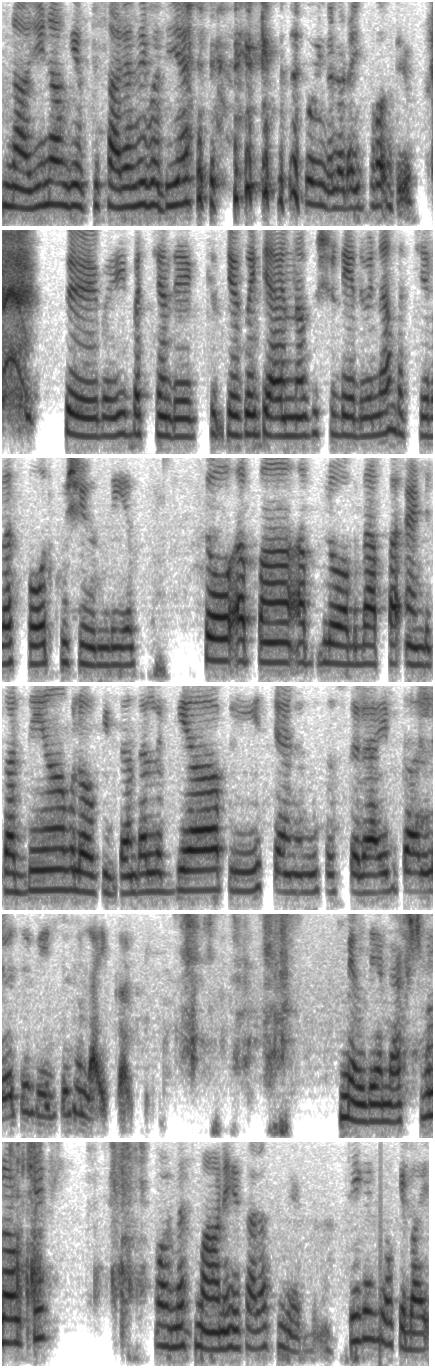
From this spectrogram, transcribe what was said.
ਨਾ ਜੀ, ਨਾ ਗਿਫਟ ਸਾਰਿਆਂ ਦੇ ਵਧੀਆ ਹੈ। ਕੋਈ ਨਾ ਲੜਾਈ ਪਾ ਦਿਓ। ਤੇ ਬਈ ਬੱਚਿਆਂ ਦੇ ਜੇ ਕੋਈ ਪਿਆਰ ਨਾਲ ਕੁਛ ਦੇ ਦੇਵੇ ਨਾ, ਬੱਚੇ ਬਸ ਬਹੁਤ ਖੁਸ਼ੀ ਹੁੰਦੀ ਹੈ ਸੋ ਆਪਾਂ ਅਬ ਵਲੌਗ ਦਾ ਆਪਾਂ ਐਂਡ ਕਰਦੇ ਆਂ ਵਲੌਗ ਕਿਦਾਂ ਦਾ ਲੱਗਿਆ? ਪਲੀਜ਼ ਚੈਨਲ ਨੂੰ ਸਬਸਕ੍ਰਾਈਬ ਕਰ ਲਿਓ ਤੇ ਵੀਡੀਓ ਨੂੰ ਲਾਈਕ ਕਰ ਦਿਓ। ਮਿਲਦੇ ਆ ਨੈਕਸਟ ਵਲੌਗ 'ਚ। ਔਰ ਮੈਂ ਸਮਾਨ ਇਹ ਸਾਰਾ ਸਮੇਟ ਦੇਣਾ। ਠੀਕ ਹੈ ਜੀ? ਓਕੇ ਬਾਏ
